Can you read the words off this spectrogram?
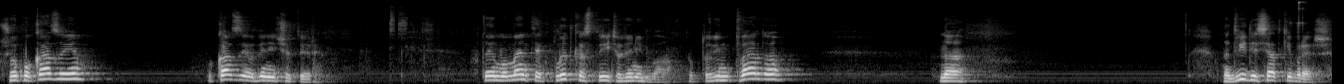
Що показує? Показує 1,4. В той момент, як плитка стоїть 1,2. Тобто він твердо на, на дві десятки бреше.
